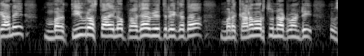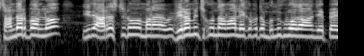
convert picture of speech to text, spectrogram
కానీ మన తీవ్ర స్థాయిలో ప్రజా వ్యతిరేకత మన కనబరుస్తున్నటువంటి సందర్భంలో ఇది అరెస్టును మన విరమించుకుందామా లేకపోతే ముందుకు పోదామా అని చెప్పేసి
